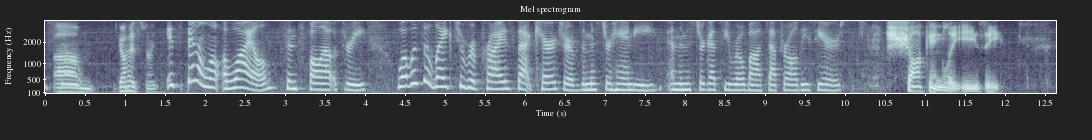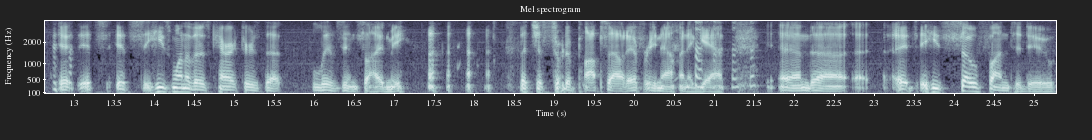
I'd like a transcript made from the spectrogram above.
So, um, go ahead, Swing. It's been a, lo- a while since Fallout 3. What was it like to reprise that character of the Mr. Handy and the Mr. Gutsy robots after all these years? Shockingly easy. It, it's it's he's one of those characters that lives inside me. that just sort of pops out every now and again, and uh, it, he's so fun to do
